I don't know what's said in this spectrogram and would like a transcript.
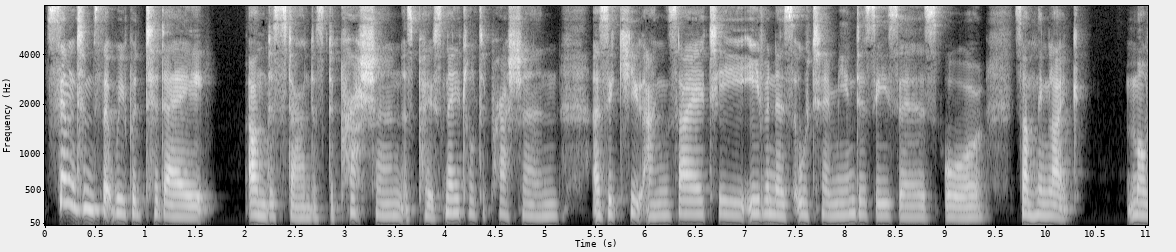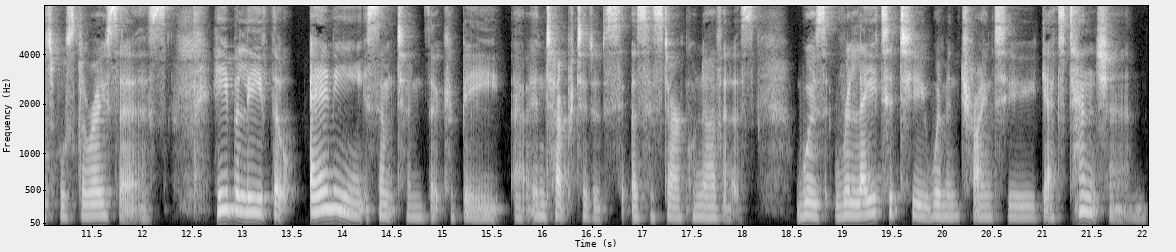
symptoms that we would today understand as depression, as postnatal depression, as acute anxiety, even as autoimmune diseases or something like multiple sclerosis. He believed that any symptom that could be uh, interpreted as, as, hysterical nervous was related to women trying to get attention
